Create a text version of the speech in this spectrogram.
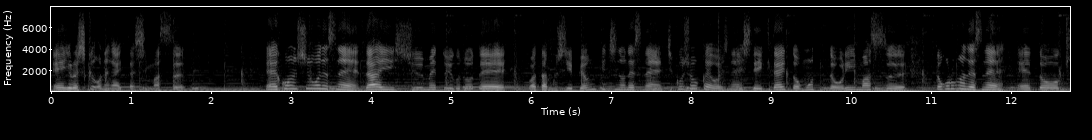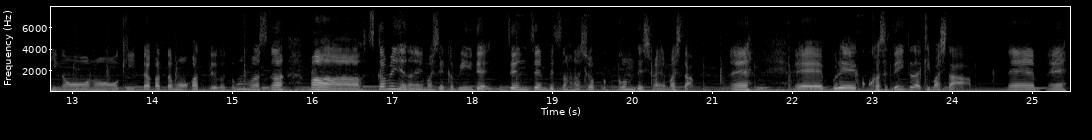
えー、よろしくお願いいたします。えー、今週はですね、第1週目ということで、私、ぴょん吉のですね、自己紹介をね、していきたいと思っております。ところがですね、えっ、ー、と、昨日の聞いた方も分かっているかと思いますが、まあ、2日目になりまして、飛び入りで全然別の話をぶっ込んでしまいました。ね、えー、ブレーキをかせていただきました。ねね。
